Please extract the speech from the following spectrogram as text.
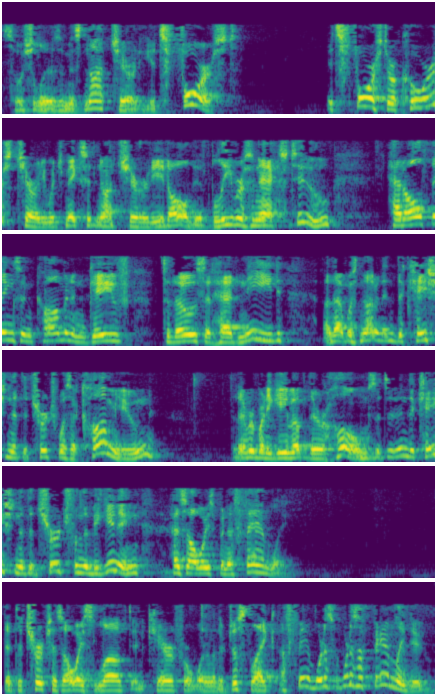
Socialism is not charity. It's forced. It's forced or coerced charity, which makes it not charity at all. The believers in Acts 2 had all things in common and gave to those that had need. Uh, that was not an indication that the church was a commune, that everybody gave up their homes. It's an indication that the church from the beginning has always been a family that the church has always loved and cared for one another, just like a family. What, what does a family do?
